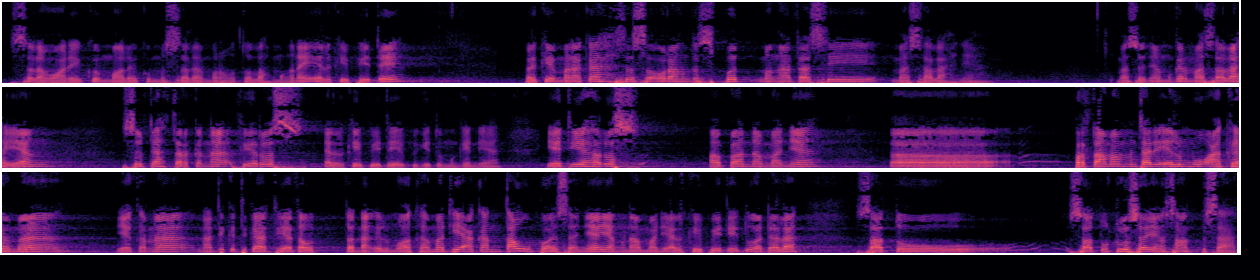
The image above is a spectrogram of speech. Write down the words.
Assalamualaikum Waalaikumsalam warahmatullahi Mengenai LGBT Bagaimanakah seseorang tersebut mengatasi masalahnya Maksudnya mungkin masalah yang Sudah terkena virus LGBT Begitu mungkin ya Ya dia harus Apa namanya e, Pertama mencari ilmu agama Ya karena nanti ketika dia tahu tentang ilmu agama Dia akan tahu bahasanya yang namanya LGBT itu adalah Satu Satu dosa yang sangat besar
